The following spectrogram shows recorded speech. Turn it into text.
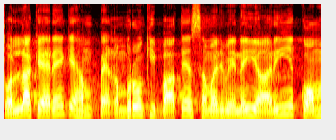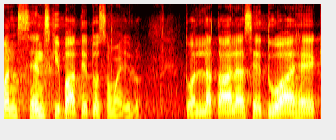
तो अल्लाह कह रहे हैं कि हम पैगंबरों की बातें समझ में नहीं आ रही हैं कॉमन सेंस की बातें तो समझ लो। तो अल्लाह ताला से दुआ है कि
